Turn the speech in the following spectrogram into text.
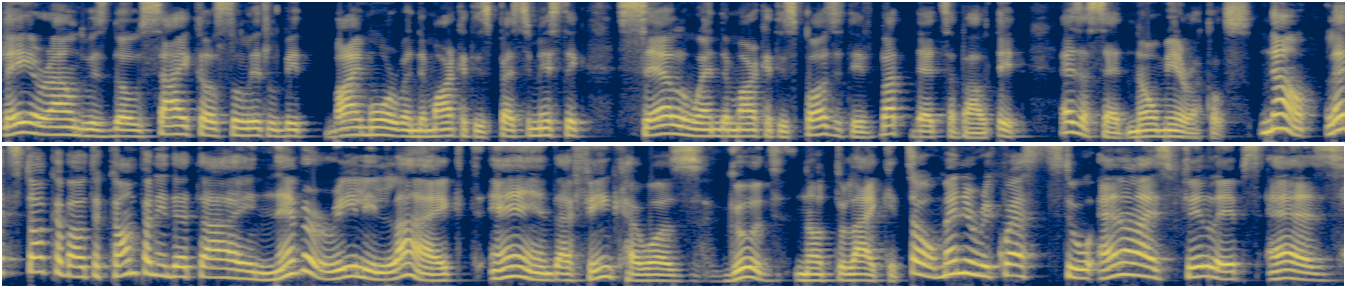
play around with those cycles a little bit, buy more when the market is pessimistic, sell when the market is positive, but that's about it. As I said, no miracles. Now, let's talk about a company that I never really liked, and I think I was good not to like it. So, many requests to analyze Philips as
